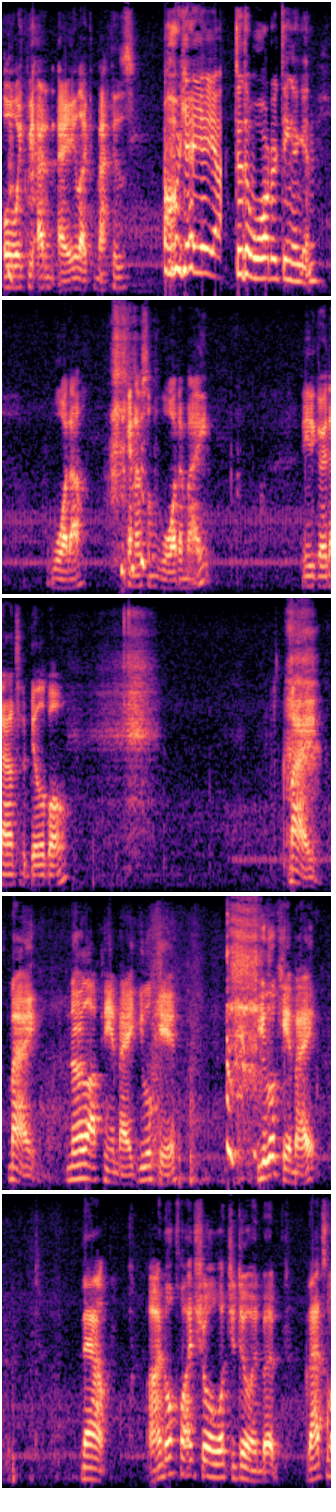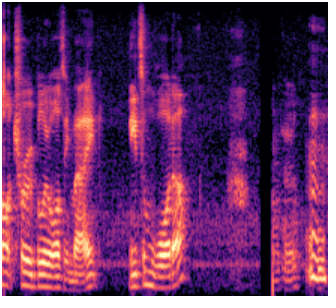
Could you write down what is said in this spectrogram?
or like we add an A like Macca's Oh yeah, yeah, yeah. Do the water thing again. water. Can I have some water, mate? Need to go down to the Billabong. Mate, mate, no laughing here, mate. You look here. You look here, mate. Now, I'm not quite sure what you're doing, but that's not true blue Aussie, mate. Need some water? Mm.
